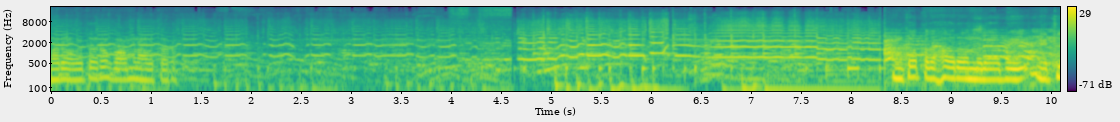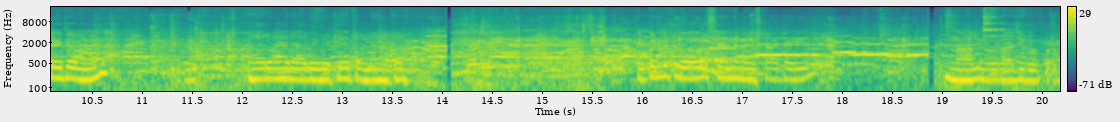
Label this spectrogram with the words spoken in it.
మరో అవతారం వామన అవతారం. ఇంకా పదహారు వందల యాభై మెట్లు అయితే ఉన్నాయి. పదహారు వందల యాభై మెట్లు అయితే ఉన్నాయి ఇంకా. ఇప్పటికి టూ అవర్స్ అయింది మేము స్టార్ట్ అయ్యి. నాలుగో రాజగోపురం.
